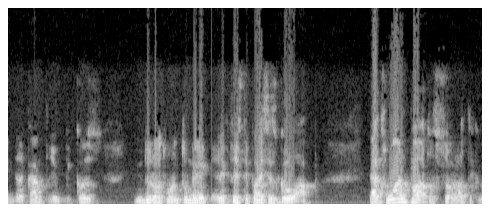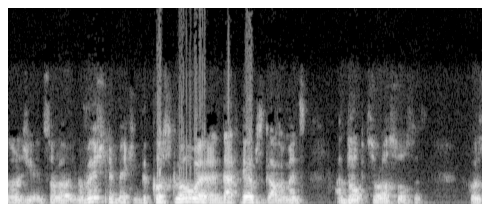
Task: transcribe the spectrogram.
in their country because you do not want to make electricity prices go up. That's one part of solar technology and solar innovation, making the cost lower, and that helps governments adopt solar sources. Because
